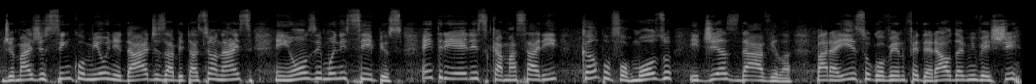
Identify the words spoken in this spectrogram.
de mais de 5 mil unidades habitacionais em 11 municípios, entre eles Camaçari, Campo Formoso e Dias Dávila. Para isso, o governo federal deve investir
